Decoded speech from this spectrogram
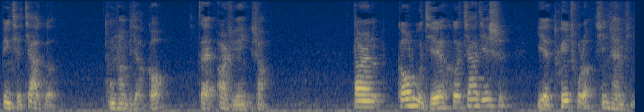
并且价格通常比较高，在二十元以上。当然，高露洁和佳洁士。也推出了新产品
